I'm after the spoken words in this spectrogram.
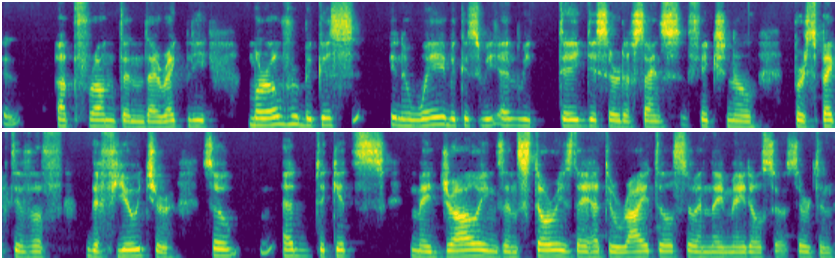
uh, upfront and directly. Moreover, because in a way, because we uh, we take this sort of science fictional perspective of the future. So uh, the kids made drawings and stories they had to write also, and they made also certain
